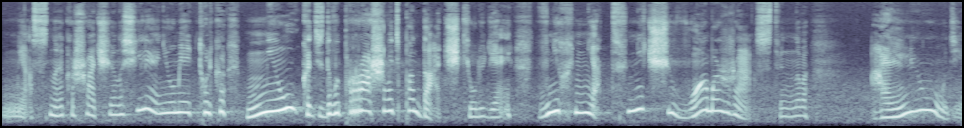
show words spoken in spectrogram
Местное кошачье население умеет только мяукать да выпрашивать подачки у людей. В них нет ничего божественного. А люди,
